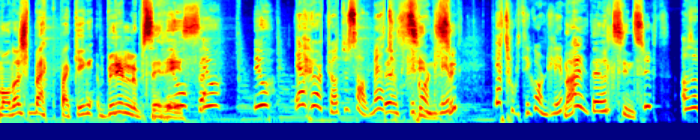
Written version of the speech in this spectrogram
måneders backpacking bryllupsreise. jo, jo, jo. jeg hørte jo at du sa det, men jeg tok det ikke ordentlig inn. Jeg tok det ikke ordentlig inn. Nei, det er helt sinnssykt. Altså,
